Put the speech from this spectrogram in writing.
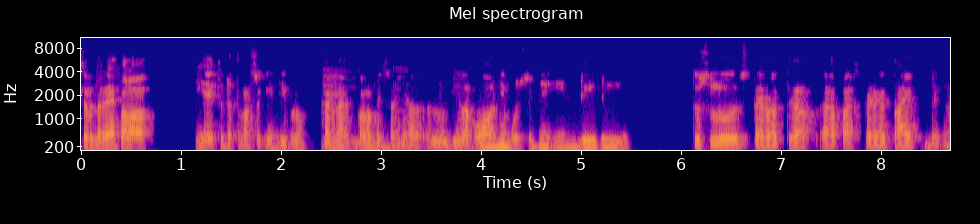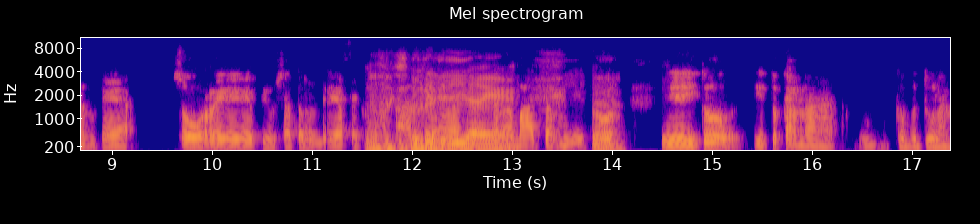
sebenarnya kalau iya itu udah termasuk indie bro karena Hmm. kalau misalnya lu bilang oh ini musiknya indie nih terus lu stereotip apa stereotype dengan kayak sore, Pure Saturday, Efek Oh, Rumah sore, Kaca, iya, segala iya. macam gitu. Hmm. Ya itu itu karena kebetulan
